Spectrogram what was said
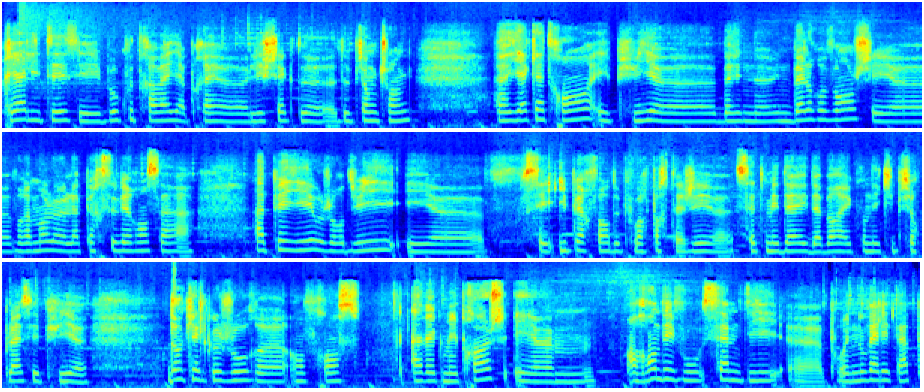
réalité. C'est beaucoup de travail après euh, l'échec de, de Pyeongchang. Euh, il y a quatre ans et puis euh, bah, une, belle revanche et euh, vraiment la persévérance à, à payer aujourd'hui. Et c'est hyper fort de pouvoir partager cette médaille d'abord avec mon équipe sur place et puis dans quelques jours en France avec mes proches. Et en rendez-vous samedi euh, pour une nouvelle étape.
